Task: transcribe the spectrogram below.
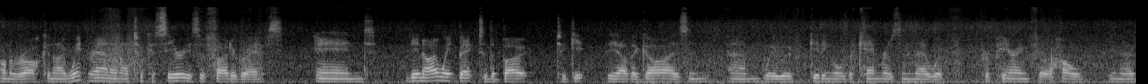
on a rock, and I went round and I took a series of photographs, and then I went back to the boat to get the other guys, and um, we were getting all the cameras, and they were preparing for a whole, you know,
